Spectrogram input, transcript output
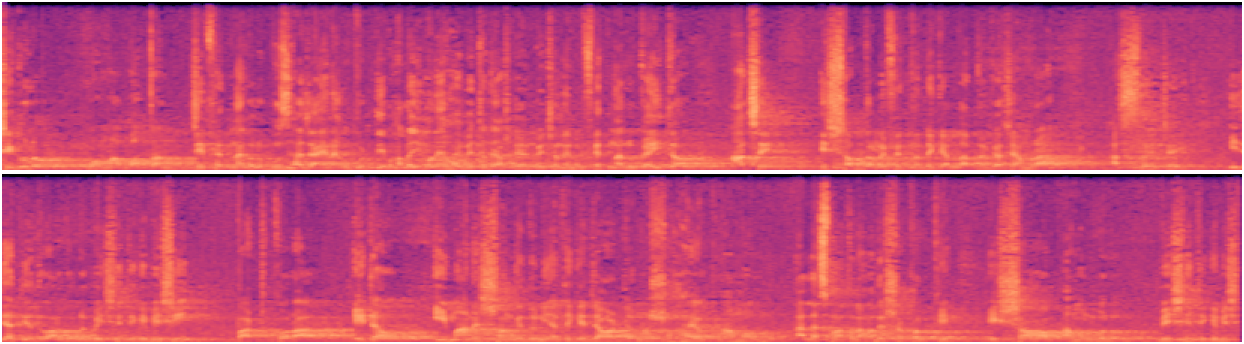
সেগুলো ওমা বাতান, যে ফেতনাগুলো বোঝা যায় না, উপর দিয়ে ভালোই মনে হয়, ভেতরে আসলে পেছনে ফেতনা লুকায়িত আছে। এই সব ধরনের ফেতনা থেকে আল্লাহ আপনার কাছে আমরা আশ্রয় চাই। এই জাতীয় দোয়াগুলো বেশি থেকে বেশি পাঠ করা, এটাও ইমানের সঙ্গে দুনিয়া থেকে যাওয়ার জন্য সহায়ক আমল। আল্লাহ সুমাতাল আমাদের সকলকে এই সব আমলগুলো বেশি থেকে বেশি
